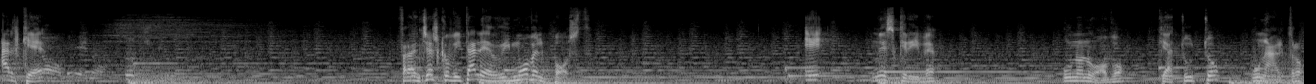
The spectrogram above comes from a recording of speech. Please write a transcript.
al che No, meno. 12 minuti. Francesco Vitale rimuove il post e ne scrive uno nuovo che ha tutto un altro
